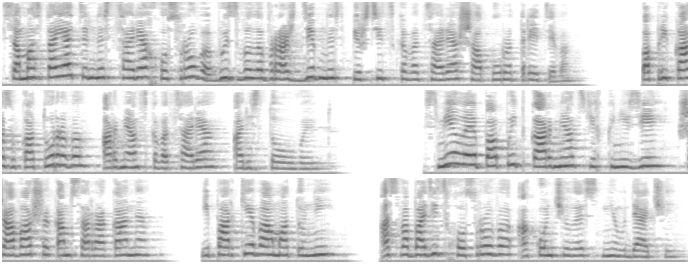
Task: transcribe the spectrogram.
Самостоятельность царя Хосрова вызвала враждебность персидского царя Шапура III, по приказу которого армянского царя арестовывают. Смелая попытка армянских князей Шаваша Камсаракана и Паркева Аматуни освободить Хосрова окончилась неудачей.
